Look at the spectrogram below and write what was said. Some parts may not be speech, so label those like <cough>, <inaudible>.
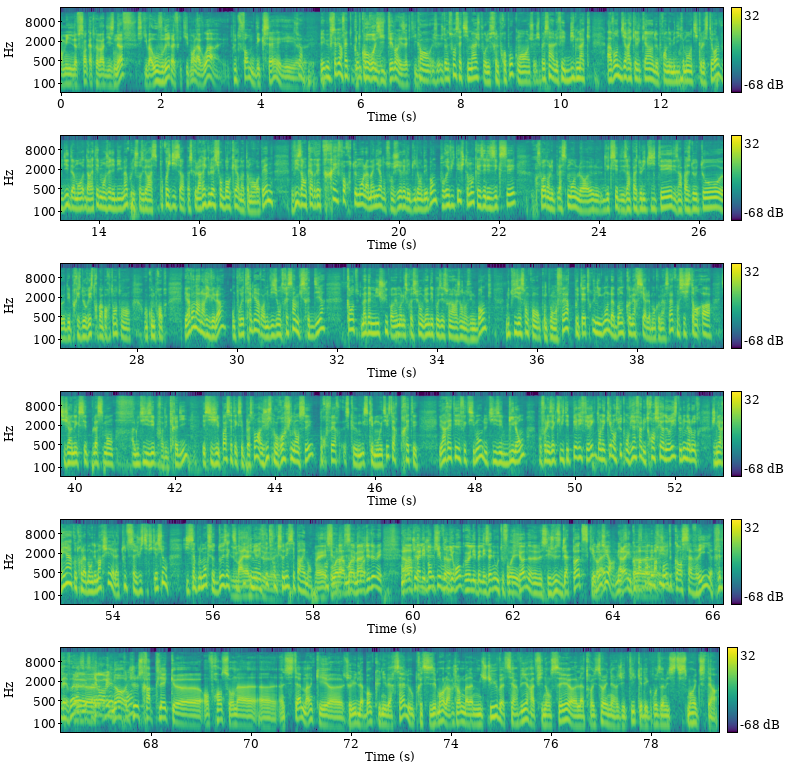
en 1999, ce qui va ouvrir effectivement la voie à toute forme d'excès et, euh, Mais, mais vous savez, en fait, et de quand- corrosité dans les activités. quand je, je donne souvent cette image pour illustrer le propos, quand je- j'appelle ça l'effet Big Mac. Avant de dire à quelqu'un de prendre des médicaments anti-cholestérol, vous lui dites d'arrêter de manger des Big Mac ou des choses grasses. Pourquoi je dis ça? Parce que la régulation bancaire, notamment européenne, vise à encadrer très fortement la manière dont sont gérés les bilans des banques pour éviter justement qu'elles aient des excès, soit dans les placements de leur, des impasses de liquidité, des impasses de taux, euh, des prises de risques trop importantes en, en compte propre. Mais avant d'en arriver là, on pourrait très bien avoir une vision très simple qui serait de dire, quand Madame Michu, pardonnez-moi l'expression, vient déposer son argent dans une banque, l'utilisation qu'on peut en faire peut être uniquement de la banque commerciale. La banque commerciale consistant à, si j'ai un excès de placement, à l'utiliser pour faire des crédits, et si j'ai pas cet excès de placement, à juste me refinancer pour faire ce, que, ce qui est mon métier, c'est-à-dire prêter. Et arrêter effectivement d'utiliser le bilan pour faire les activités périphériques dans lesquelles ensuite on vient faire du transfert de risque de l'une à l'autre. Je n'ai rien contre la banque de marché, elle a toute sa justification. Je dis simplement que ce sont deux activités qui mériteraient de fonctionner séparément. Ouais, c'est Voilà, le- c'est moi- le mariage des deux, mais moi, alors après les banquiers juste, vous diront que les, les années où tout fonctionne, euh, c'est juste jackpot, ce qui est Mais bien vrai. sûr, mais Alors, pas par le même sujet. contre, quand ça vrille, ben voilà, euh, non, juste rappeler que euh, en France, on a un, un système hein, qui est euh, celui de la Banque universelle, où précisément l'argent de Madame Michu va servir à financer euh, la transition énergétique et des gros investissements, etc.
